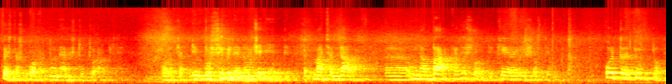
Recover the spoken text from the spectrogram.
questa scuola non è ristrutturabile, cioè, l'impossibile non c'è niente, ma ci andava eh, una barca di soldi che era insostenibile. Oltretutto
